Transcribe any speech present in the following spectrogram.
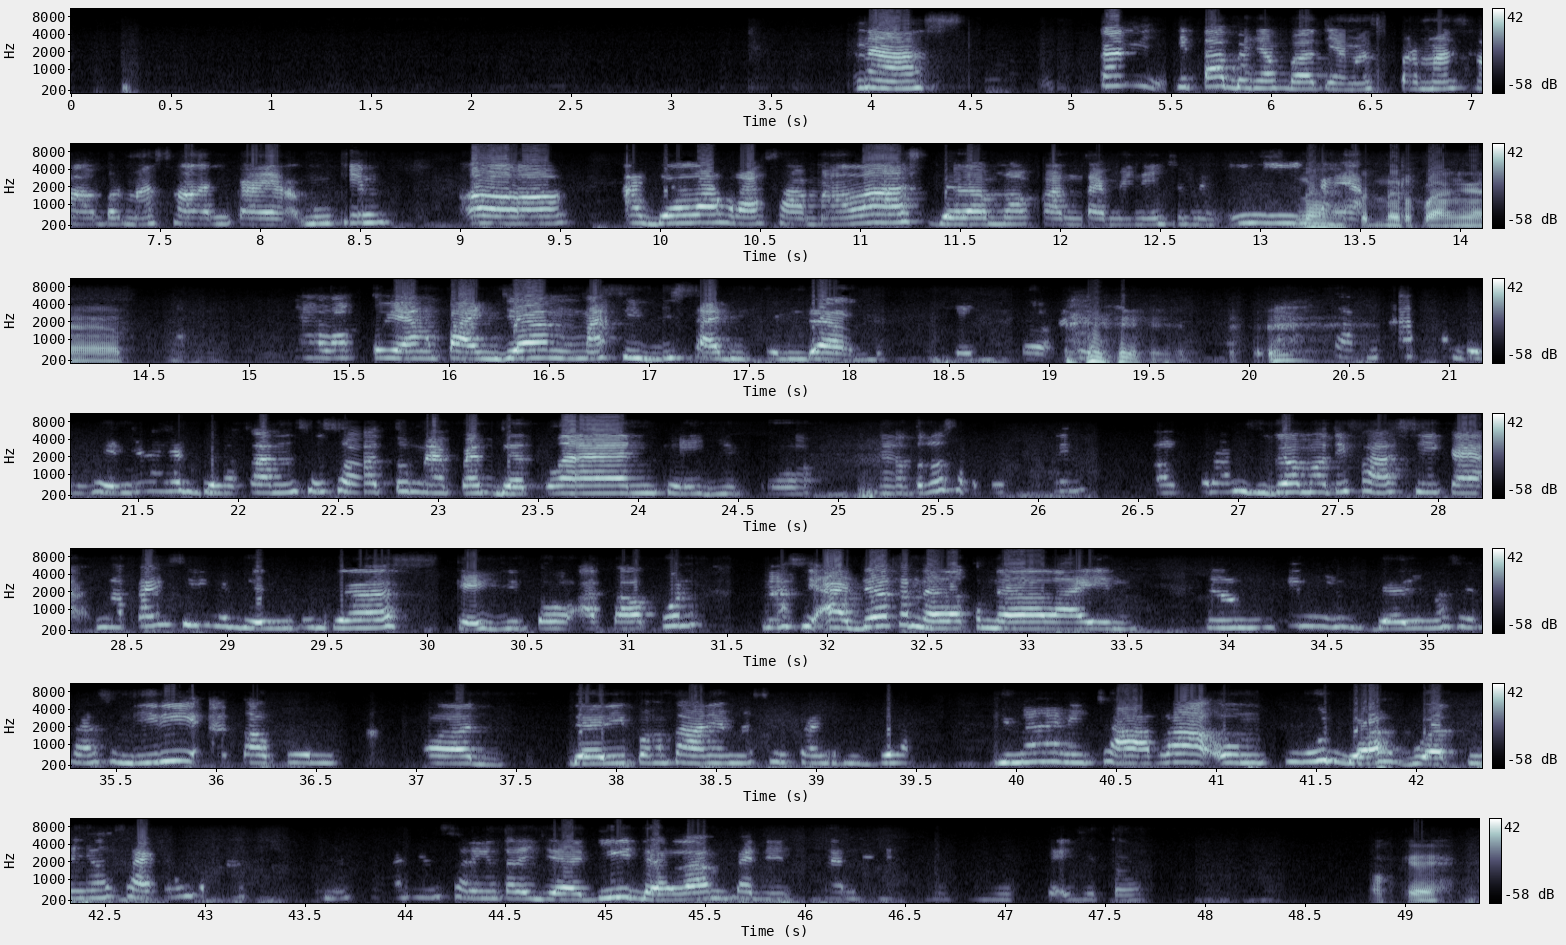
Nah, kan kita banyak banget ya mas permasalahan-permasalahan kayak mungkin uh, adalah rasa malas dalam melakukan time management ini nah kayak bener banget. Waktu yang panjang masih bisa ditunda gitu karena akhirnya ngerjakan sesuatu mepet deadline kayak gitu. Nah terus mungkin uh, kurang juga motivasi kayak ngapain sih ngerjain tugas? Kayak gitu. Ataupun masih ada kendala-kendala lain Nah mungkin dari Mas Irfan sendiri ataupun uh, dari pengetahuan yang Mas Irfan juga gimana nih cara untuk mudah buat menyelesaikan permasalahan yang sering terjadi dalam pendidikan kayak gitu. Oke,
